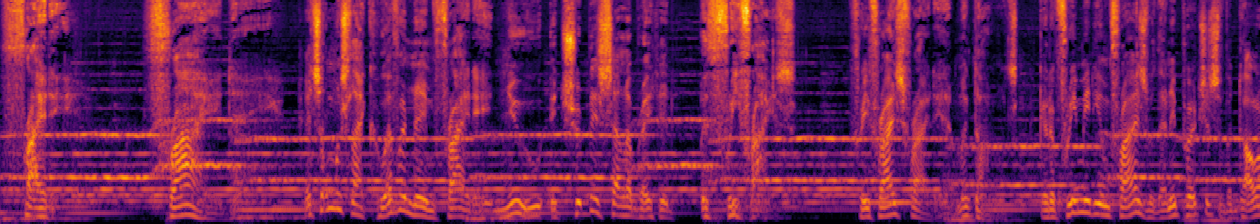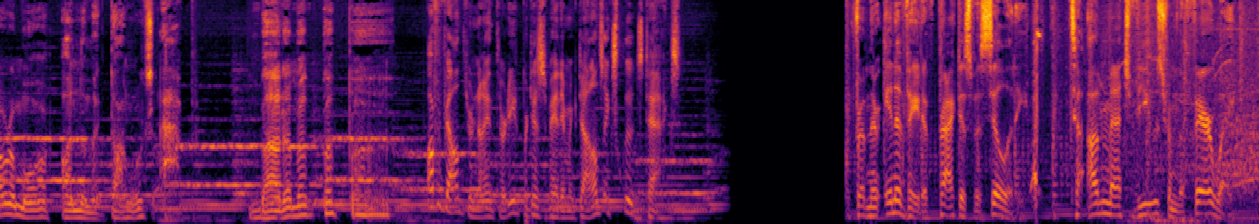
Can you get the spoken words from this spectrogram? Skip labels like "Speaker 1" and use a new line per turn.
Friday. Friday. It's almost like whoever named Friday knew it should be celebrated with free fries. Free Fries Friday at McDonald's. Get a free medium fries with any purchase of a dollar or more on the McDonald's app. Ba-da-ba-ba-ba.
Offer valid through 930 to participate in McDonald's excludes tax.
From their innovative practice facility to unmatched views from the fairway,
